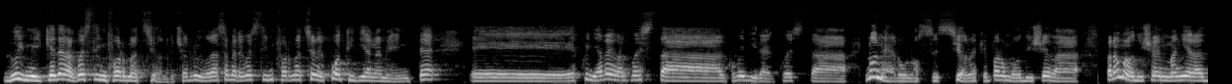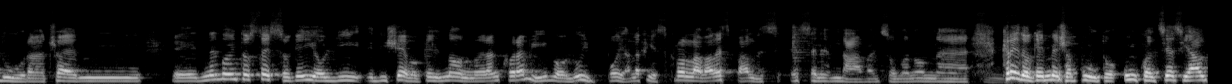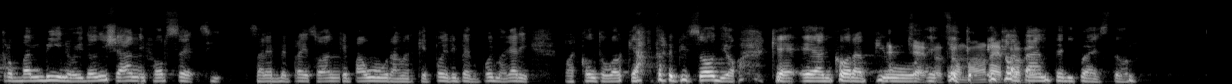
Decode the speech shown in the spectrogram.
lui mi chiedeva questa informazione, cioè lui voleva sapere questa informazione quotidianamente e, e, quindi aveva questa, come dire, questa... Non era un'ossessione, che però me lo diceva, però me lo diceva in maniera dura, cioè... Mh, eh, nel momento stesso che io gli dicevo che il nonno era ancora vivo, lui poi alla fine scrollava le spalle e se ne andava. Insomma, non, eh... mm. credo che invece appunto un qualsiasi altro bambino di 12 anni forse si sarebbe preso anche paura perché poi ripeto poi magari racconto qualche altro episodio che è ancora più eh, certo, insomma, è, eclatante proprio... di questo no,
